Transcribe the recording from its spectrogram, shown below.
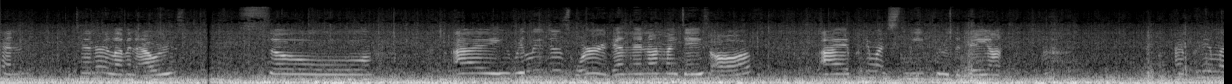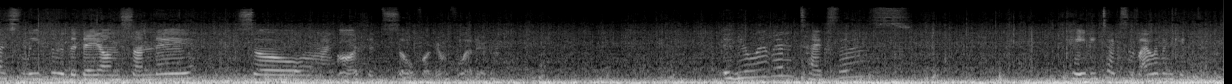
10, 10 or 11 hours. So I really just work and then on my days off, I pretty much sleep through the day on, I pretty much sleep through the day on Sunday. So, oh my gosh, it's so fucking flooded. If you live in Texas, Katy, Texas, I live in Katy, Texas.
